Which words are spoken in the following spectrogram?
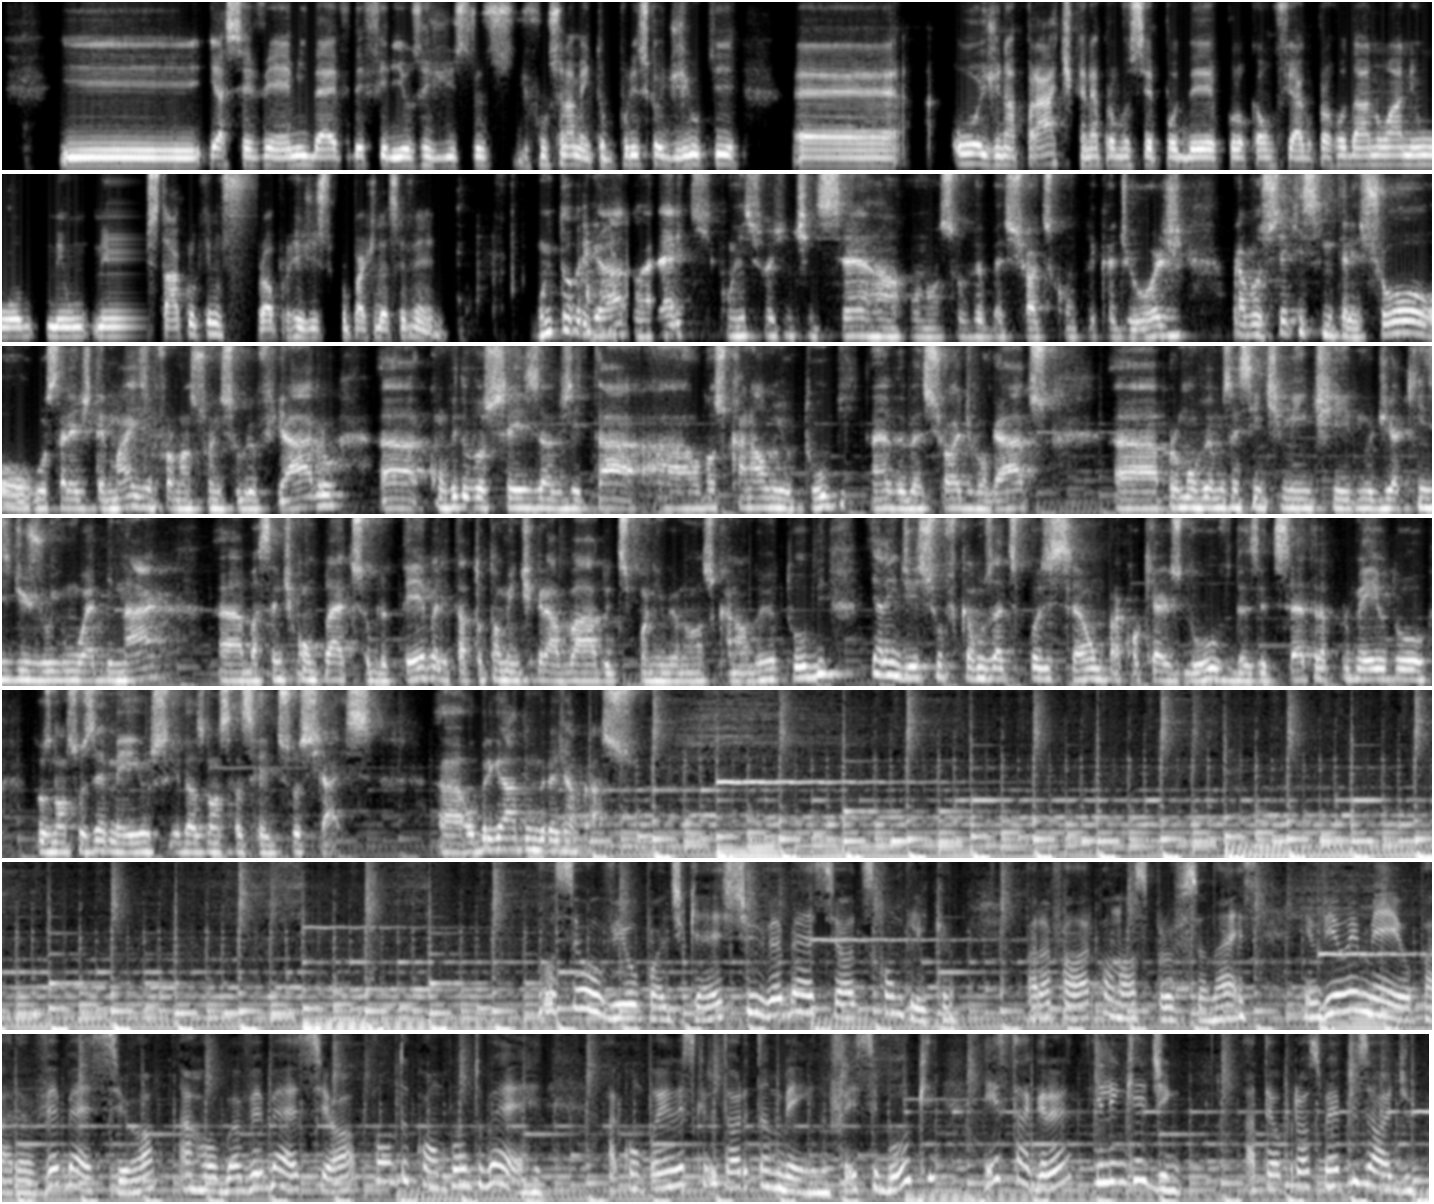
e, e a CVM deve definir os registros de funcionamento. Por isso que eu digo que é, hoje, na prática, né, para você poder colocar um fiago para rodar, não há nenhum, nenhum, nenhum obstáculo aqui no próprio registro por parte da CVM. Muito obrigado, Eric. Com isso, a gente encerra o nosso VBS Shots Complica de hoje. Para você que se interessou ou gostaria de ter mais informações sobre o Fiagro, uh, convido vocês a visitar uh, o nosso canal no YouTube, né, VBS Show Advogados. Uh, promovemos recentemente, no dia 15 de junho, um webinar uh, bastante completo sobre o tema. Ele está totalmente gravado e disponível no nosso canal do YouTube. E, além disso, ficamos à disposição para qualquer dúvidas, etc., por meio do, dos nossos e-mails e das nossas redes sociais. Uh, obrigado e um grande abraço. Ouviu o podcast VBSO Descomplica. Para falar com nossos profissionais, envie um e-mail para vbso.vbso.com.br. Acompanhe o escritório também no Facebook, Instagram e LinkedIn. Até o próximo episódio.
